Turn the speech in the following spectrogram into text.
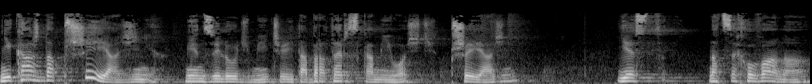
Nie każda przyjaźń między ludźmi, czyli ta braterska miłość, przyjaźń, jest nacechowana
